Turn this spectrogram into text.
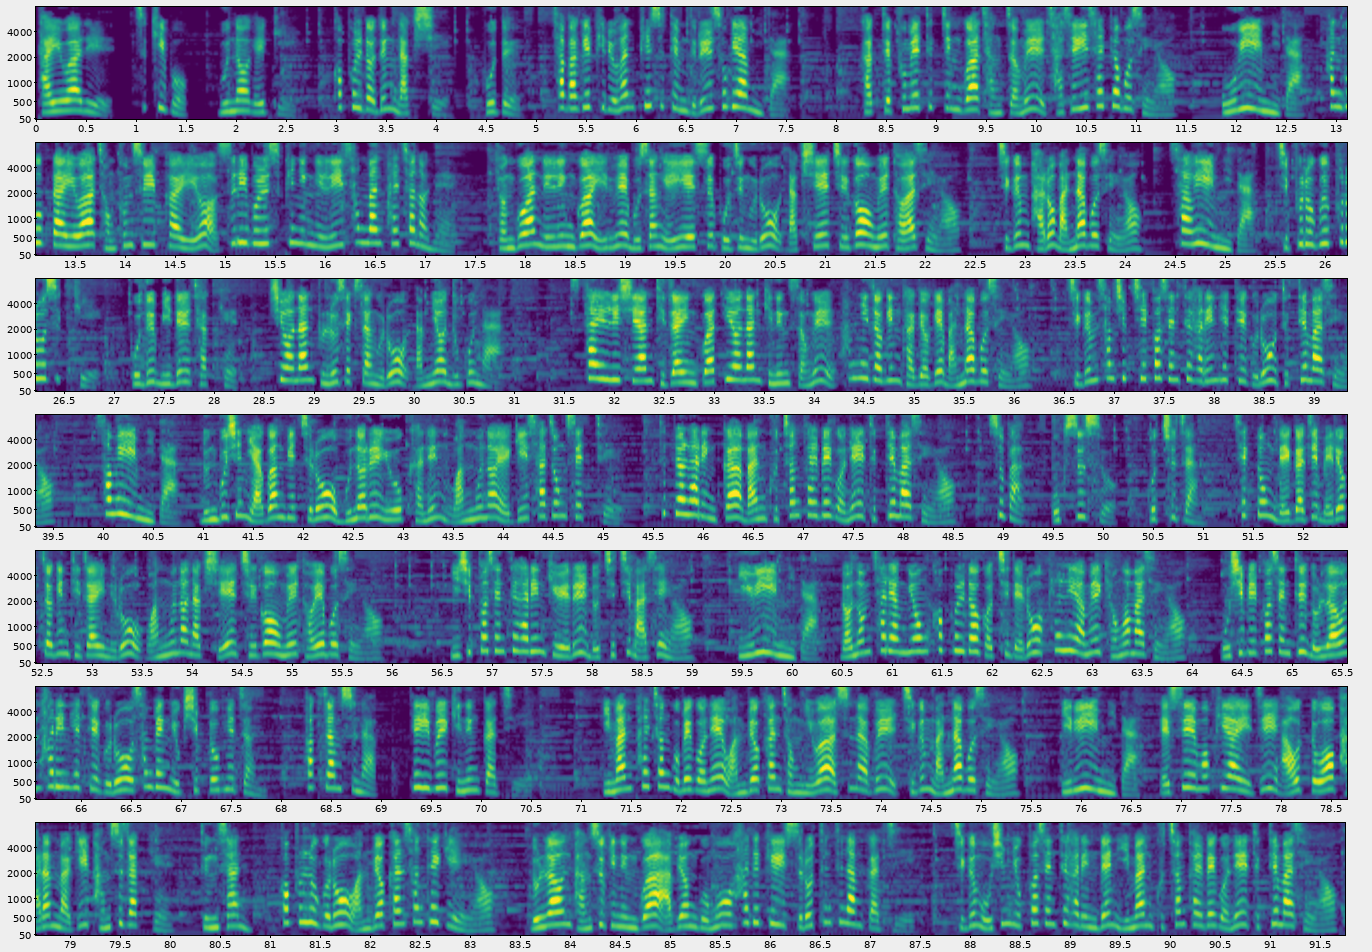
다이와 릴, 스키복, 문어 애기, 컵홀더 등 낚시, 보드, 차박에 필요한 필수템들을 소개합니다. 각 제품의 특징과 장점을 자세히 살펴보세요. 5위입니다. 한국 다이와 정품 수입 파이어 3볼 스피닝 릴리 38,000원에 견고한 릴링과 1회 무상 AS 보증으로 낚시의 즐거움을 더하세요. 지금 바로 만나보세요. 4위입니다. 지프로그 프로 스키 보드 미들 자켓 시원한 블루 색상으로 남녀 누구나 스타일리시한 디자인과 뛰어난 기능성을 합리적인 가격에 만나보세요. 지금 37% 할인 혜택으로 득템하세요. 3위입니다. 눈부신 야광빛으로 문어를 유혹하는 왕문어 애기 4종 세트. 특별 할인가 19,800원에 득템하세요. 수박, 옥수수, 고추장, 색동 4가지 매력적인 디자인으로 왕문어 낚시의 즐거움을 더해보세요. 20% 할인 기회를 놓치지 마세요. 2위입니다. 런홈 차량용 컵홀더 거치대로 편리함을 경험하세요. 51% 놀라운 할인 혜택으로 360도 회전, 확장 수납, 테이블 기능까지 28,900원의 완벽한 정리와 수납을 지금 만나보세요. 1위입니다. SMOPIG 아웃도어 바람막이 방수 자켓 등산 커플룩으로 완벽한 선택이에요. 놀라운 방수 기능과 아병 고무 하드 케이스로 튼튼함까지 지금 56% 할인된 29,800원에 득템하세요.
